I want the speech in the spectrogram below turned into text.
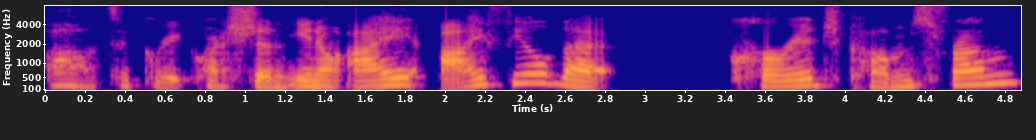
Oh, it's a great question. You know, I I feel that courage comes from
